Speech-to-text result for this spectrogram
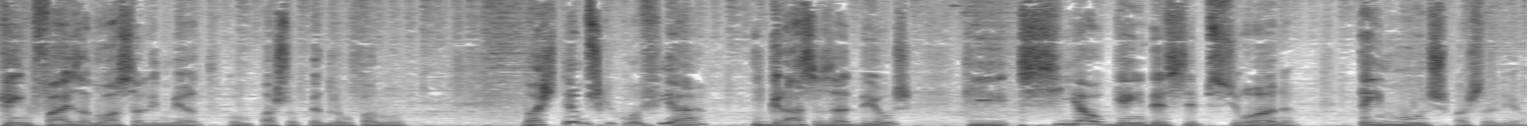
quem faz o nosso alimento, como o pastor Pedrão falou. Nós temos que confiar. E graças a Deus que se alguém decepciona, tem muitos, pastor Leão,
